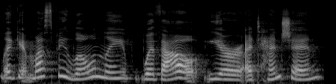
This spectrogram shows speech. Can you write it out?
Like it must be lonely without your attention.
